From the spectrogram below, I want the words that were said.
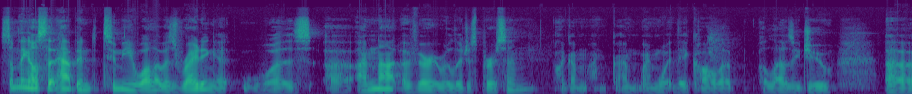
something else that happened to me while I was writing it was uh, I'm not a very religious person. Like I'm, I'm, I'm, I'm what they call a, a lousy Jew. Uh,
